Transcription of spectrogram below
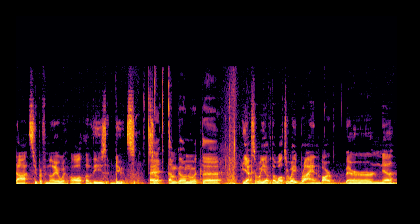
not super familiar with all of these dudes. So Alright, I'm going with the. yeah, so we have the welterweight Bryan Barberena.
